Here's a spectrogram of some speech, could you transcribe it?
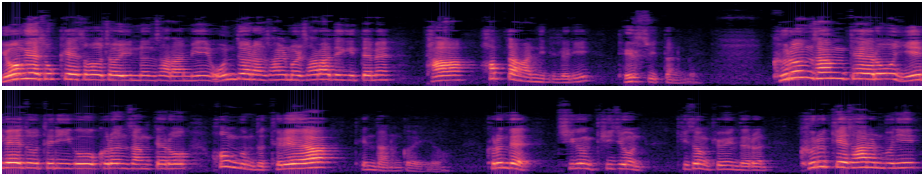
영에 속해서 져 있는 사람이 온전한 삶을 살아야 되기 때문에 다 합당한 일들이 될 수 있다는 거예요. 그런 상태로 예배도 드리고 그런 상태로 헌금도 드려야 된다는 거예요. 그런데 지금 기존 기성 교인들은 그렇게 사는 분이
